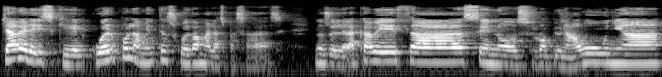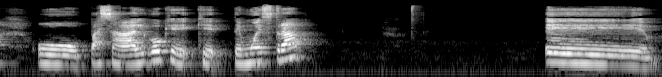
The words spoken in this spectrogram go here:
ya veréis que el cuerpo, la mente os juega malas pasadas. Nos duele la cabeza, se nos rompe una uña o pasa algo que, te muestra, eh,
